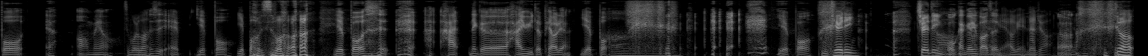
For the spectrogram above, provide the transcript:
博呀？哦，没有，怎么了吗那？是夜夜博，也不好是吗？野博是韩韩那个韩语的漂亮，夜博哦，野博，你确定？确定？我敢跟你保证。OK OK，那就好，就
